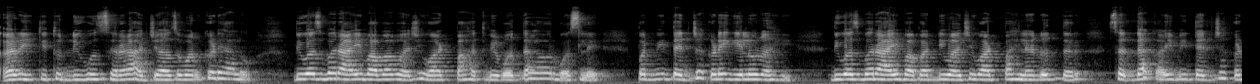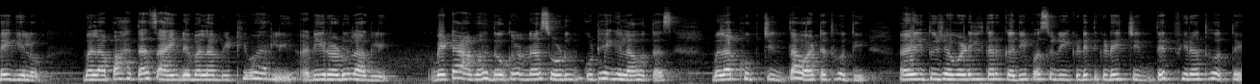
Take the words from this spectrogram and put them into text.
आणि तिथून निघून सरळ आजी आजोबांकडे आलो. दिवसभर आई बाबा माझी वाट पाहत विमानतळावर बसले पण मी त्यांच्याकडे गेलो नाही. दिवसभर आई बाबांनी माझी वाट पाहिल्यानंतर संध्याकाळी मी त्यांच्याकडे गेलो. मला पाहताच आईने मला मिठी मारली आणि रडू लागली. बेटा आम्हा दोघांना सोडून कुठे गेला होतास? मला खूप चिंता वाटत होती आणि तुझे वडील तर कधीपासून इकडे तिकडे चिंतेत फिरत होते.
